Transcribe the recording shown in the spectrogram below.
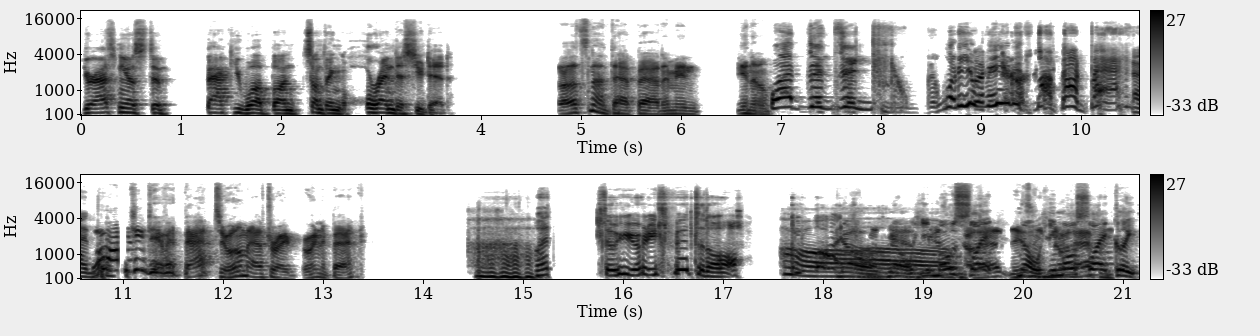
you're asking us to back you up on something horrendous you did. Well, it's not that bad. I mean, you know. What? The, what do you mean? It's not that bad. Well, I can give it back to him after I earn it back. What? So he already spent it all. Oh, No, no, he most no, like no, he most likely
